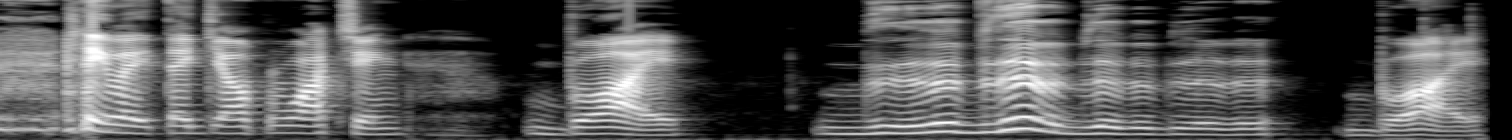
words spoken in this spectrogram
anyway, thank y'all for watching. Bye. Bye.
